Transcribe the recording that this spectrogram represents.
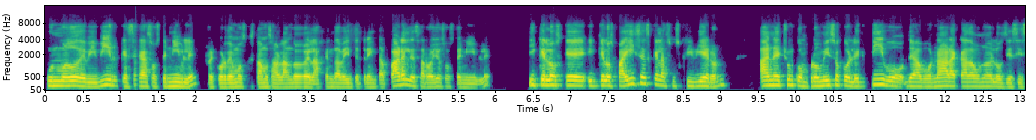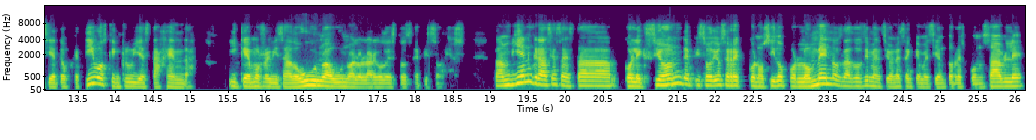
un modo de vivir que sea sostenible. Recordemos que estamos hablando de la Agenda 2030 para el desarrollo sostenible y que los, que, y que los países que la suscribieron han hecho un compromiso colectivo de abonar a cada uno de los 17 objetivos que incluye esta agenda y que hemos revisado uno a uno a lo largo de estos episodios. También gracias a esta colección de episodios he reconocido por lo menos las dos dimensiones en que me siento responsable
